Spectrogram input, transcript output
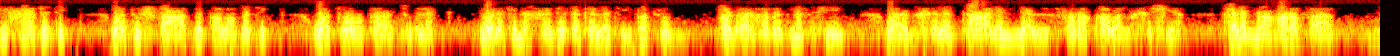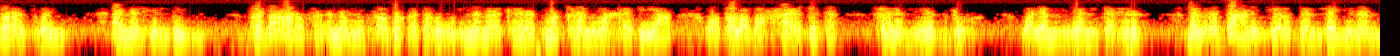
بحاجتك وتشفع بطلبتك وتعطى سؤلك. ولكن حاجتك التي تطلب قد أرهبت نفسي وأدخلت علي الفرق والخشية. فلما عرف برزوي أن الهندي قد عرف أن مصادقته إنما كانت مكرا وخديعة وطلب حاجته فلم يزجره ولم ينتهره بل رد عليه ردا لينا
